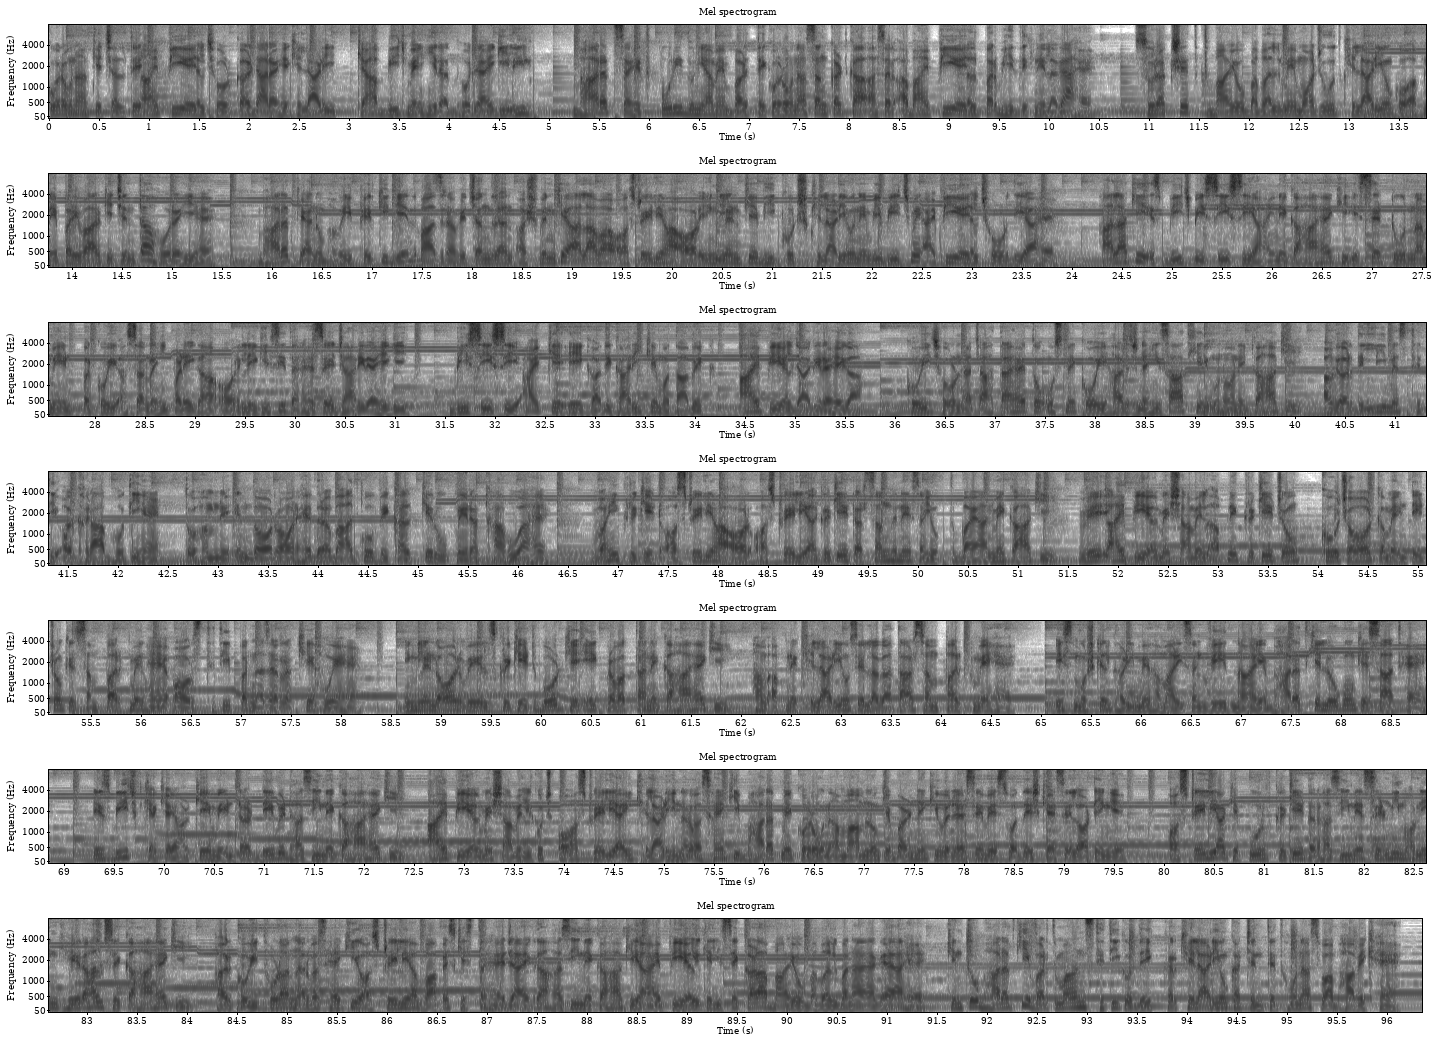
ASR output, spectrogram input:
Corona के चलते IPL छोड़कर जा रहे खिलाड़ी क्या बीच में ही रद्द हो जाएगी लीग? भारत सहित पूरी दुनिया में बढ़ते कोरोना संकट का असर अब आईपीएल पर भी दिखने लगा है। सुरक्षित बायो बबल में मौजूद खिलाड़ियों को अपने परिवार की चिंता हो रही है। भारत के अनुभवी फिरकी गेंदबाज रविचंद्रन अश्विन के अलावा ऑस्ट्रेलिया और इंग्लैंड के भी कुछ खिलाड़ियों ने भी बीच में आईपीएल छोड़ दिया है। हालाँकि इस बीच बीसीसीआई ने कहा है कि इससे टूर्नामेंट पर कोई असर नहीं पड़ेगा और लीग इसी तरह से जारी रहेगी। बीसीसीआई के एक अधिकारी के मुताबिक आईपीएल जारी रहेगा। कोई छोड़ना चाहता है तो उसमें कोई हर्ज नहीं, साथ ही उन्होंने कहा कि अगर दिल्ली में स्थिति और खराब होती है तो हमने इंदौर और हैदराबाद को विकल्प के रूप में रखा हुआ है। वहीं क्रिकेट ऑस्ट्रेलिया और ऑस्ट्रेलिया क्रिकेटर संघ ने संयुक्त बयान में कहा कि वे आईपीएल में शामिल अपने क्रिकेटरों कोच और कमेंटेटरों के संपर्क में हैं और स्थिति पर नज़र रखे हुए हैं। इंग्लैंड और वेल्स क्रिकेट बोर्ड के एक प्रवक्ता ने कहा है कि हम अपने खिलाड़ियों से लगातार संपर्क में हैं। इस मुश्किल घड़ी में हमारी संवेदनाएँ भारत के लोगों के साथ है। इस बीच के के मेंटर डेविड हसी ने कहा है कि आईपीएल में शामिल कुछ ऑस्ट्रेलियाई खिलाड़ी नर्वस हैं कि भारत में कोरोना मामलों के बढ़ने की वजह से वे स्वदेश कैसे लौटेंगे। ऑस्ट्रेलिया के पूर्व क्रिकेटर हसी ने सिडनी मॉर्निंग हेराल से कहा है कि, हर कोई थोड़ा नर्वस है कि ऑस्ट्रेलिया वापस किस तरह जाएगा। हसी ने कहा कि आईपीएल के लिए कड़ा बायो बबल बनाया गया है, किंतु भारत की वर्तमान स्थिति को देखकर खिलाड़ियों का चिंतित होना स्वाभाविक है।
